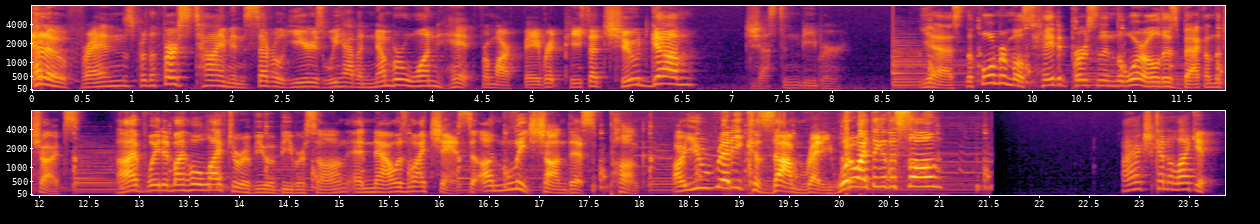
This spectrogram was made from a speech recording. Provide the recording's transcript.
Hello, friends! For the first time in several years, we have a number one hit from our favorite piece of chewed gum, Justin Bieber. Yes, the former most hated person in the world is back on the charts. I've waited my whole life to review a Bieber song, and now is my chance to unleash on this punk. Are you ready? Cause I'm ready. What do I think of this song? I actually kinda like it.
